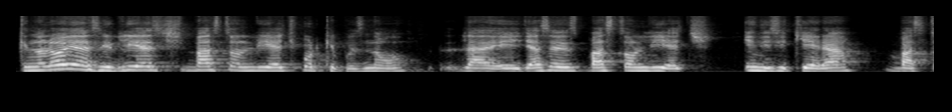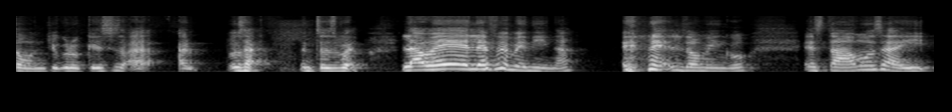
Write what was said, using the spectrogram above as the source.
que no le voy a decir Liège, Baston Liège, porque pues no, la de ellas es Baston Liège y ni siquiera Bastón, yo creo que es, a- a- o sea, entonces bueno, la BL femenina, el domingo, estábamos ahí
